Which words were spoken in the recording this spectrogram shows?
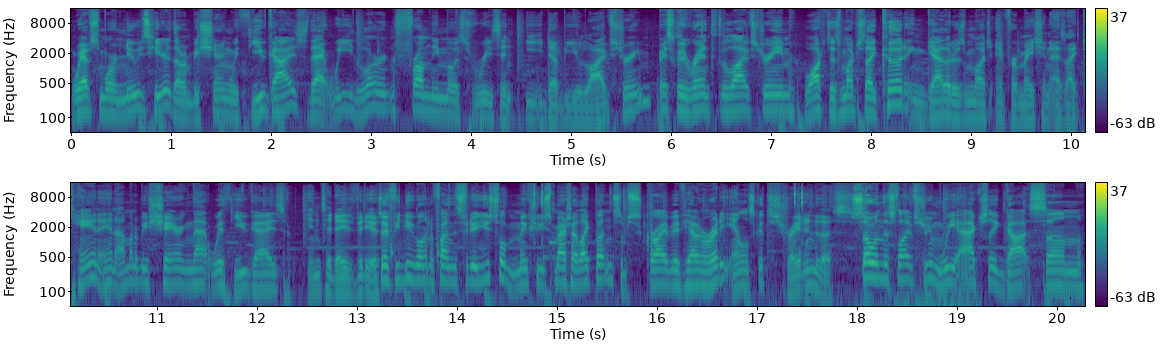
We have some more news here that I'm going to be sharing with you guys that we learned from the most recent EW live stream. Basically ran through the live stream, watched as much as I could, and gathered as much information as I can, and I'm going to be sharing that with you guys in today's today's video. So if you do want to find this video useful, make sure you smash that like button, subscribe if you haven't already, and let's get straight into this. So in this live stream, we actually got some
